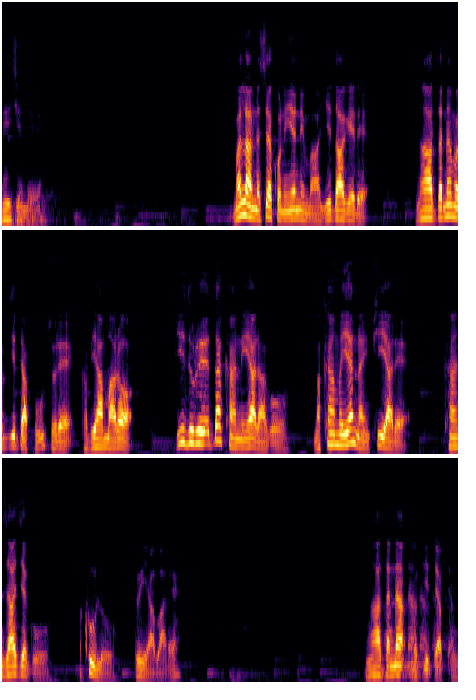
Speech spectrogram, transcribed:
နေခြင်းတယ်မတ်လ29ရက်နေ့မှာရေးသားခဲ့တဲ့ငါတနက်မပြစ်တတ်ဘူးဆိုတဲ့ကြပြာမှာတော့ပြည်သူတွေအသက်ခံနေရတာကို မခံမရနိုင်ဖြစ်ရတဲ့ခံစားချက်ကို အခုလိုတွေ့ရပါတယ် ငါတနက်မပြစ်တတ်ဘူး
